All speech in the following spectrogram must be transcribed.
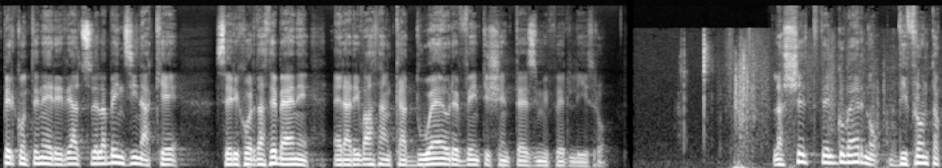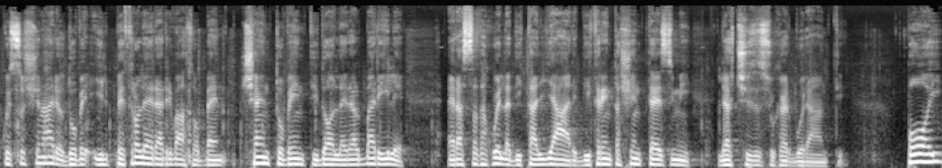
per contenere il rialzo della benzina che, se ricordate bene, era arrivata anche a 2,20 euro per litro. La scelta del governo di fronte a questo scenario dove il petrolio era arrivato a ben 120 dollari al barile era stata quella di tagliare di 30 centesimi le accise sui carburanti. Poi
